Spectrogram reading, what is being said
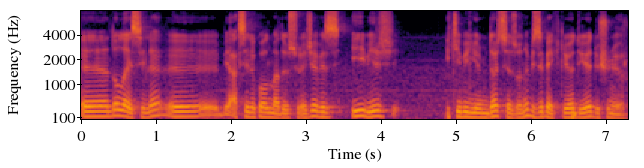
Ee, Dolayısıyla e, bir aksilik olmadığı sürece biz iyi bir 2024 sezonu bizi bekliyor diye düşünüyorum.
